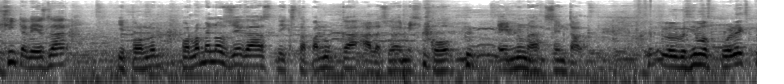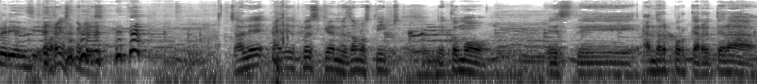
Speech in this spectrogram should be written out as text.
cinta de aislar y por lo, por lo menos llegas de Ixtapaluca a la Ciudad de México en una sentada. Lo decimos por experiencia. Por experiencia. ¿Sale? Ahí después si quieren les damos tips de cómo este andar por carretera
